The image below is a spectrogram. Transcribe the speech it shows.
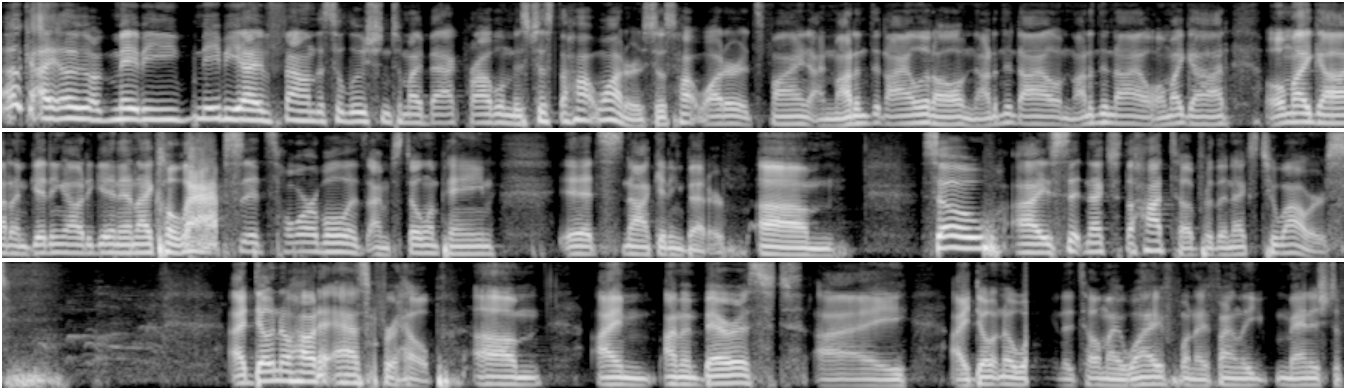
okay, uh, maybe maybe I've found the solution to my back problem. It's just the hot water. It's just hot water. It's fine. I'm not in denial at all. I'm not in denial. I'm not in denial. Oh my god. Oh my god. I'm getting out again, and I collapse. It's horrible. It's, I'm still in pain. It's not getting better. Um, so I sit next to the hot tub for the next two hours. I don't know how to ask for help. Um, I'm I'm embarrassed. I I don't know what I'm going to tell my wife when I finally manage to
